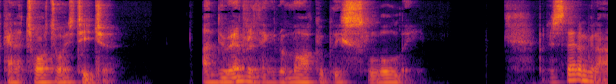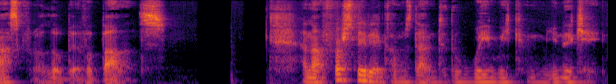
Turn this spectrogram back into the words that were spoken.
a kind of tortoise teacher and do everything remarkably slowly. But instead, I'm going to ask for a little bit of a balance. And that first area comes down to the way we communicate.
